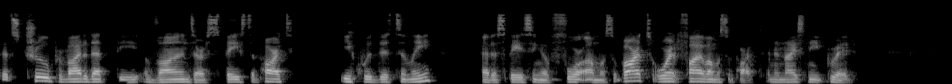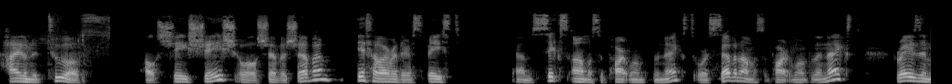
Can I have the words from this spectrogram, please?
That's true provided that the vines are spaced apart equidistantly at a spacing of four amos apart or at five amos apart in a nice neat grid. Al sheish sheish or al sheva sheva. If however they're spaced um, six amos apart one from the next, or seven amos apart one from the next, raise in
